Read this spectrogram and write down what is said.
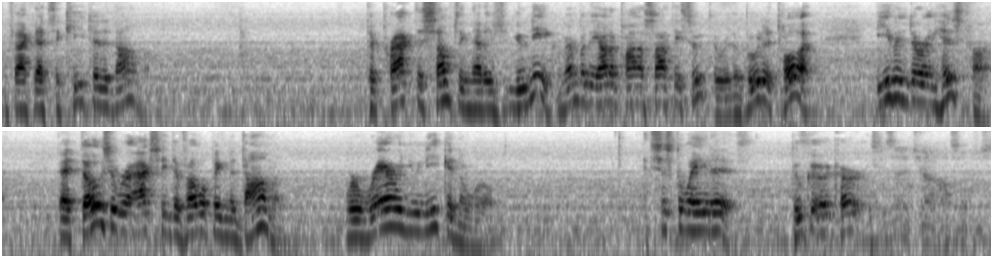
In fact, that's the key to the Dhamma. To practice something that is unique. Remember the Anapanasati Sutta, where the Buddha taught, even during his time, that those who were actually developing the Dhamma were rare and unique in the world. It's just the way it is. Dukkha occurs. Isn't John also just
